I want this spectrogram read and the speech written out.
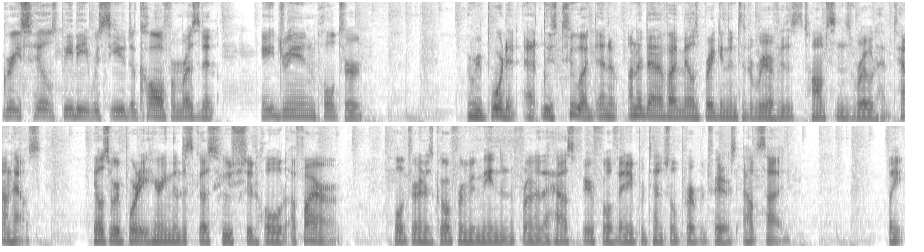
Grace Hills PD received a call from resident Adrian Poulter, who reported at least two identi- unidentified males breaking into the rear of his Thompson's Road townhouse. He also reported hearing them discuss who should hold a firearm. Poulter and his girlfriend remained in the front of the house, fearful of any potential perpetrators outside. Wait,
